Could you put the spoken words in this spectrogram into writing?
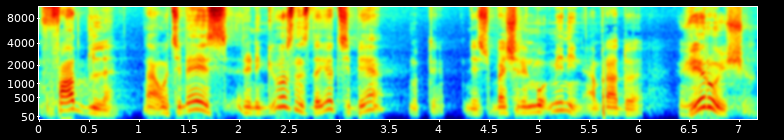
фадл, да, у тебя есть религиозность, дает тебе, вот ты здесь башрин муминин, обрадуя верующих,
